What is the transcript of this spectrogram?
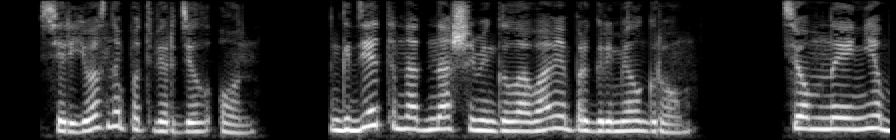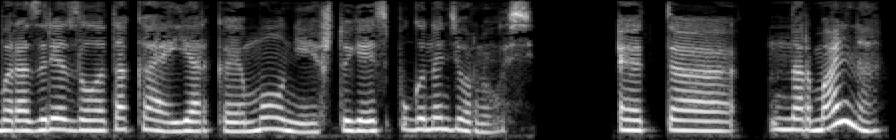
— серьезно подтвердил он. Где-то над нашими головами прогремел гром. Темное небо разрезала такая яркая молния, что я испуганно дернулась. «Это... нормально?»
